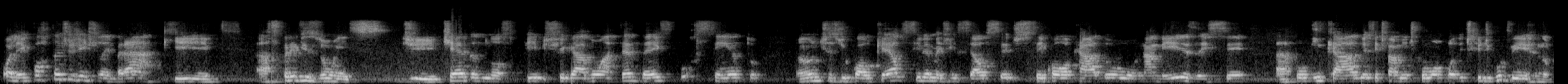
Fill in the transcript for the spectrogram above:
Olha, é importante a gente lembrar que as previsões de queda do nosso PIB chegavam até 10% antes de qualquer auxílio emergencial ser, ser colocado na mesa e ser uh, publicado efetivamente como uma política de governo.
